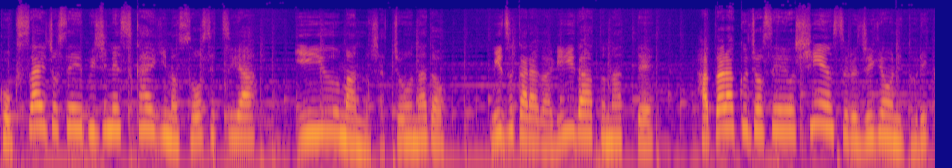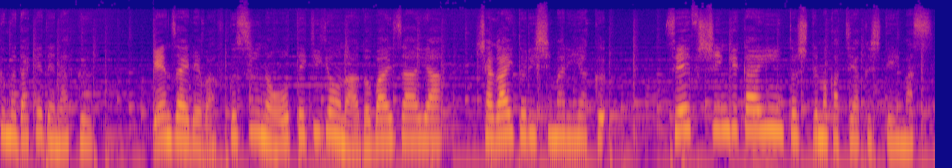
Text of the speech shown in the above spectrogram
国際女性ビジネス会議の創設や EU マンの社長など自らがリーダーとなって働く女性を支援する事業に取り組むだけでなく現在では複数の大手企業のアドバイザーや社外取締役政府審議会委員としても活躍しています。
